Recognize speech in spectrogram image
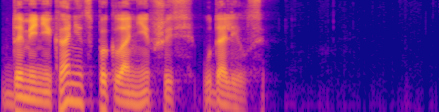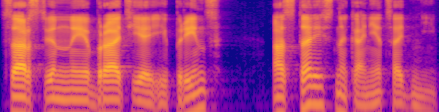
Доминиканец, поклонившись, удалился. Царственные братья и принц остались, наконец, одни.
